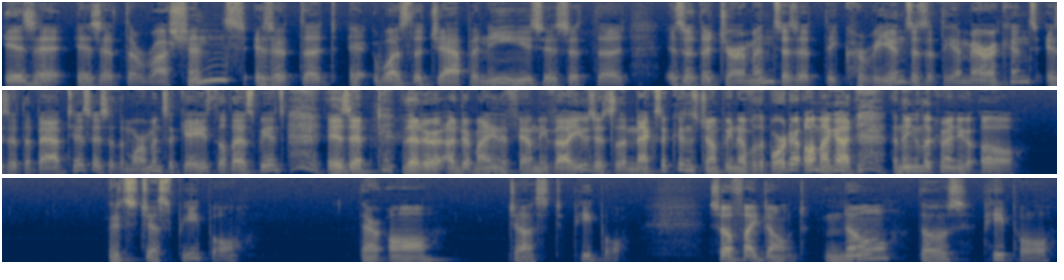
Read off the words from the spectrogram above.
is it is it the Russians? Is it the it was the Japanese? Is it the is it the Germans? Is it the Koreans? Is it the Americans? Is it the Baptists? Is it the Mormons, the gays, the lesbians? Is it that are undermining the family values? Is it the Mexicans jumping over the border? Oh my God! And then you look around, and you go, oh, it's just people. They're all just people. So if I don't know those people,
